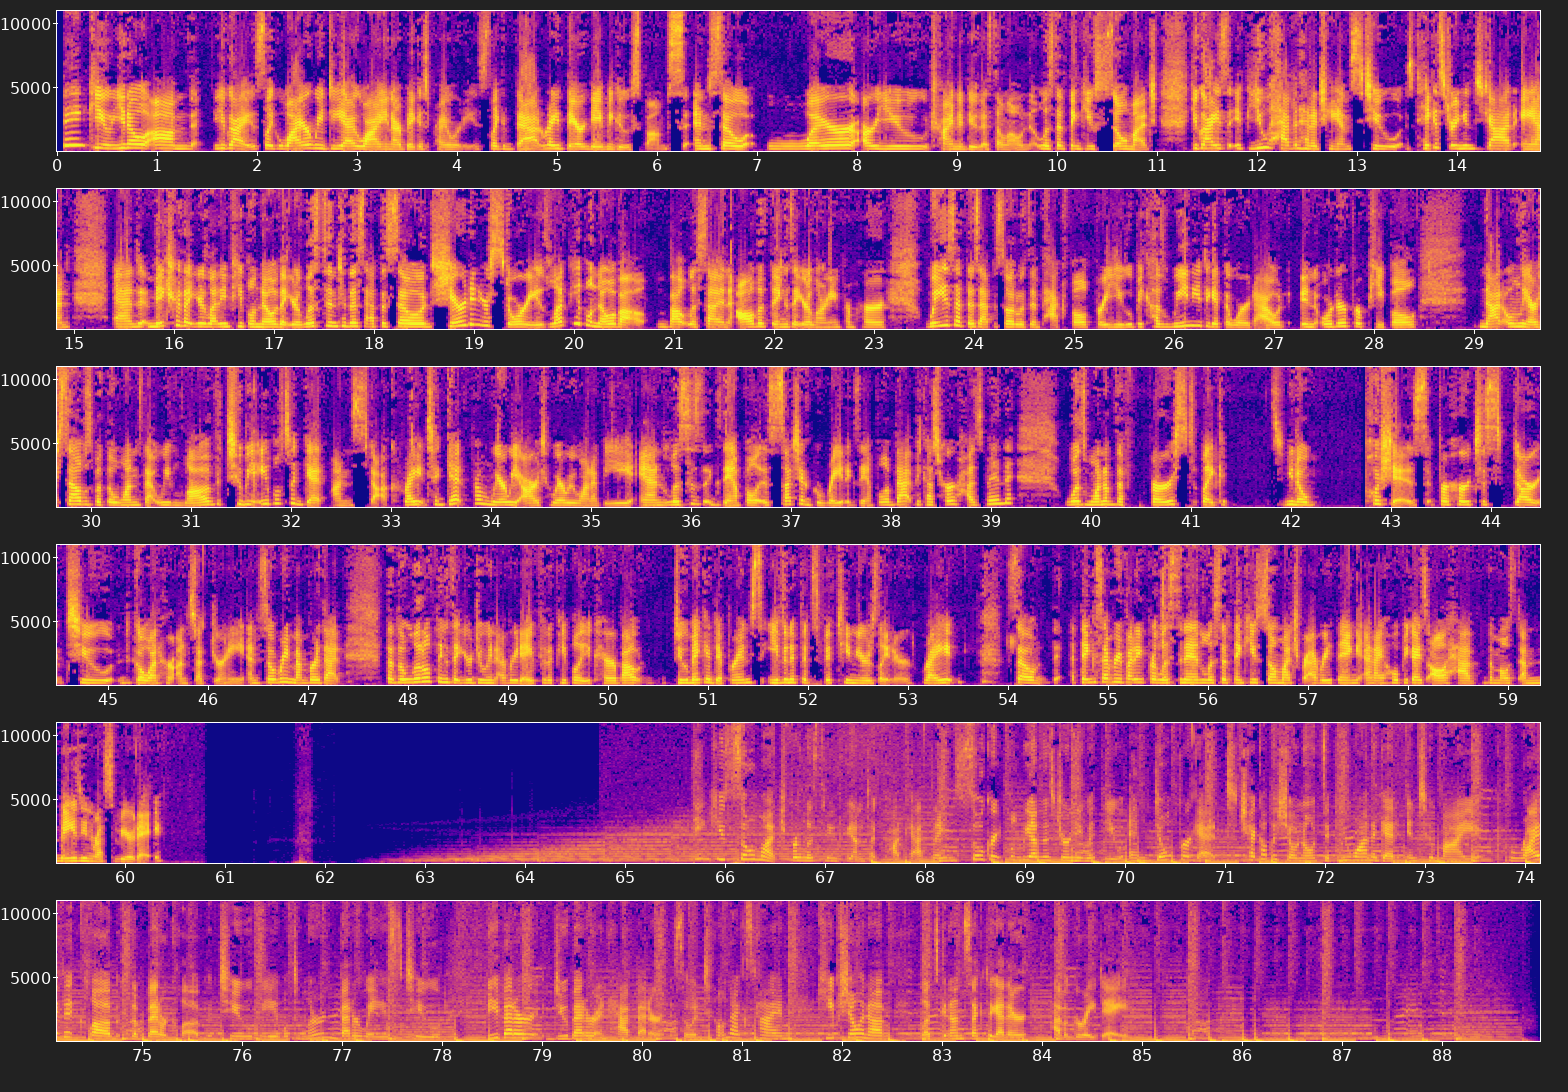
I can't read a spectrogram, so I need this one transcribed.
Thank you. You know, um, you guys, like, why are we DIYing our biggest priorities? Like, that right there gave me goosebumps. And so, where are you trying to do this alone? Lisa, thank you so much. You guys, if you haven't had a chance to take a screenshot and and make sure that you're letting people know that you're listening to this episode, share it in your stories. Let people know about about Lissa and all the things that you're learning from her. Ways that this episode was impactful for you because we need to get the word out in order for people not only ourselves, but the ones that we love to be able to get unstuck, right? To get from where we are to where we want to be. And Lissa's example is such a great example of that because her husband was one of the first, like, you know, pushes for her to start to go on her unstuck journey. And so remember that that the little things that you're doing every day for the people that you care about do make a difference, even if it's 15 years later, right? So th- thanks everybody for listening. Lissa, thank you so much for everything. And I hope you guys all have the most amazing rest of your day. Thank you so much for listening to the Unstuck podcast. I am so grateful to be on this journey with you. And don't forget to check out the show notes if you want to get into my private club, the Better Club, to be able to learn better ways to be better, do better, and have better. So until next time, keep showing up. Let's get unstuck together. Have a great day.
